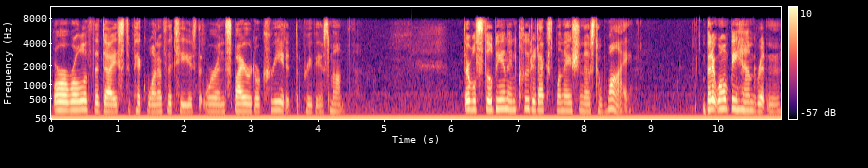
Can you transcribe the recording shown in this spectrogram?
or a roll of the dice to pick one of the teas that were inspired or created the previous month. There will still be an included explanation as to why, but it won't be handwritten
